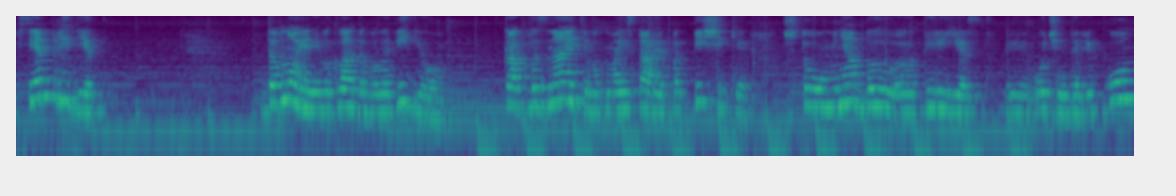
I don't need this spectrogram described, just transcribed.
Всем привет! Давно я не выкладывала видео. Как вы знаете, вот мои старые подписчики, что у меня был э, переезд очень далеко.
